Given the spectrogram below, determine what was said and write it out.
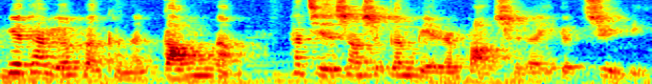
因为他原本可能高冷，他其实上是跟别人保持了一个距离。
